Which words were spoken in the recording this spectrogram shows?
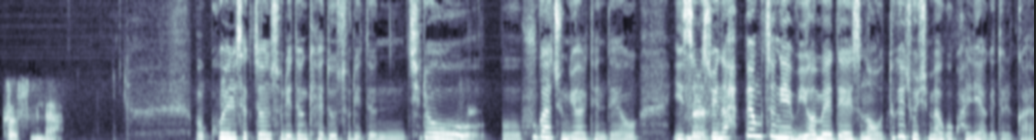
그렇습니다. 뭐 코일 색전술이든 개도술이든 치료 어, 후가 중요할 텐데요. 있을 네. 수 있는 합병증의 위험에 대해서는 어떻게 조심하고 관리하게 될까요?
